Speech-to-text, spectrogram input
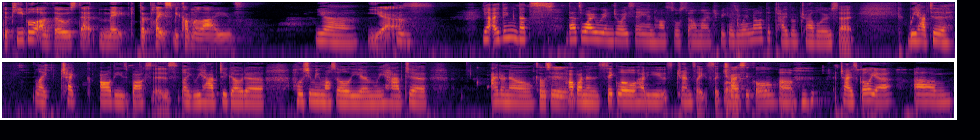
The people are those that make the place become alive. Yeah. Yeah. Yeah, I think that's that's why we enjoy staying in hostels so much because we're not the type of travelers that we have to like check all these boxes. Like we have to go to Ho Chi Minh Mausoleum, we have to I don't know, Go to hop on a cyclo, how do you translate cyclo? tricycle. um tricycle, yeah. Um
